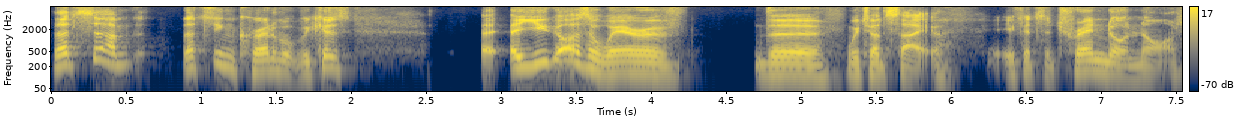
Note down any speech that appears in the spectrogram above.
That's um that's incredible because uh, are you guys aware of the which I'd say if it's a trend or not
